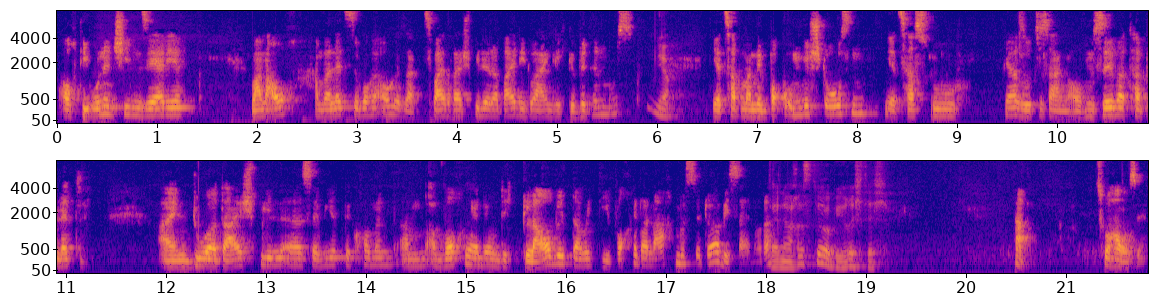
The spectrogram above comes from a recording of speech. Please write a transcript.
auch die Unentschieden-Serie waren auch, haben wir letzte Woche auch gesagt, zwei, drei Spiele dabei, die du eigentlich gewinnen musst. Ja. Jetzt hat man den Bock umgestoßen. Jetzt hast du ja sozusagen auf dem Silbertablett ein Do-or-Die-Spiel äh, serviert bekommen am, am Wochenende. Und ich glaube, die Woche danach müsste Derby sein, oder? Danach ist Derby, richtig. Ja, zu Hause.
